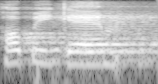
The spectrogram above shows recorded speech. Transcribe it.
HobbiGame.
